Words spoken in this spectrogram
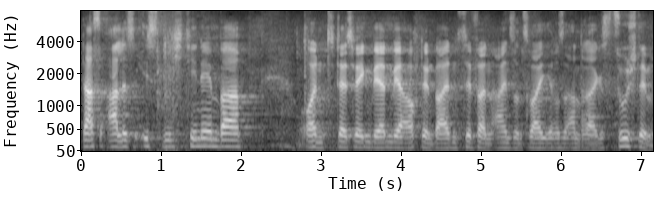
das alles ist nicht hinnehmbar. Deswegen werden wir auch den beiden Ziffern 1 und 2 Ihres Antrags zustimmen.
